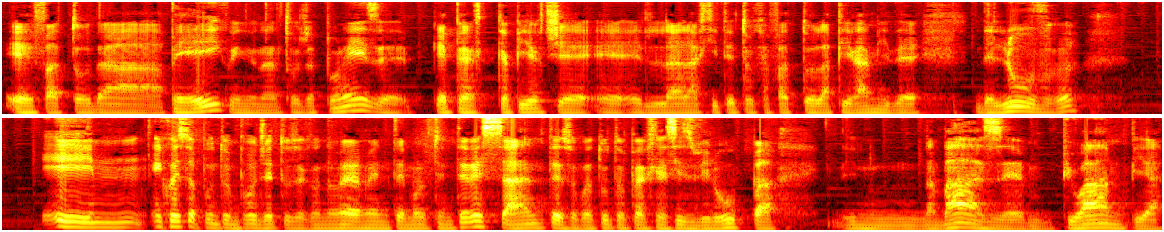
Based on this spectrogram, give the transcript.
è fatto da Pei, quindi un altro giapponese, che per capirci è l'architetto che ha fatto la piramide del Louvre. E, e, questo appunto è un progetto secondo me veramente molto interessante, soprattutto perché si sviluppa in una base più ampia,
